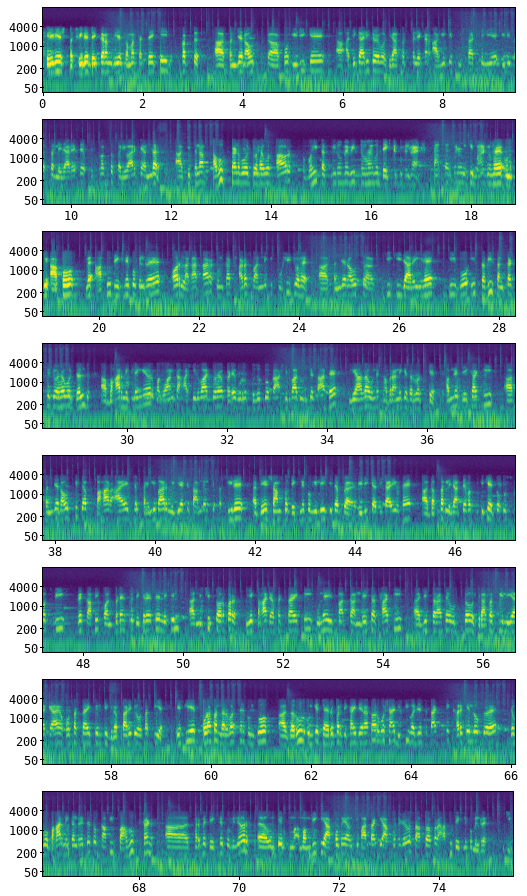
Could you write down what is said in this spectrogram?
श्रीनी तस्वीरें देखकर हम ये समझ सकते हैं कि इस वक्त संजय राउत को ईडी के अधिकारी जो है वो हिरासत में लेकर आगे की पूछताछ के लिए ईडी दफ्तर ले जा रहे थे। इस वक्त तो परिवार के अंदर आ, कितना भावुक क्षण वो जो है वो था और वही तस्वीरों में भी जो है वो देखने को मिल रहा है। साफ़ तौर पर उनकी माँ जो है उनकी आँखों में आँसू देखने को मिल रहे हैं और लगातार उनका ढाड़स बांधने की कोशिश जो है संजय राउत की की जा रही है कि वो इस सभी संकट से जो है वो जल्द बाहर निकलेंगे और भगवान का आशीर्वाद जो है बड़े बुज़ुर्गों का आशीर्वाद उनके साथ है। लिहाजा उन्हें घबराने की ज़रूरत है हमने देखा कि संजय राउत की जब बाहर आए, जब पहली बार मीडिया के सामने उनकी तस्वीरें देर शाम को देखने को मिली कि जब ईडी के अधिकारी उन्हें दफ्तर ले जाते वक्त दिखे तो उस वक्त भी वे काफ़ी कॉन्फिडेंस में दिख रहे थे। लेकिन निश्चित तौर पर ये कहा जा सकता है कि उन्हें इस बात का अंदेशा था कि जिस तरह से उनको हिरासत में लिया गया है, हो सकता है कि उनकी गिरफ्तारी भी हो सकती है। इसलिए थोड़ा सा नर्वसनेस उनको ज़रूर उनके चेहरे पर दिखाई दे रहा था और वो शायद इसी वजह से था क्योंकि घर के लोग जो है जब वो बाहर निकल रहे थे तो काफ़ी भावुक क्षण घर में देखने को मिले और उनके मम्मी की आँखों में या उनकी माता की आँखों में जो है वो साफ़ तौर पर आँसू देखने को मिल रहे थे जी।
